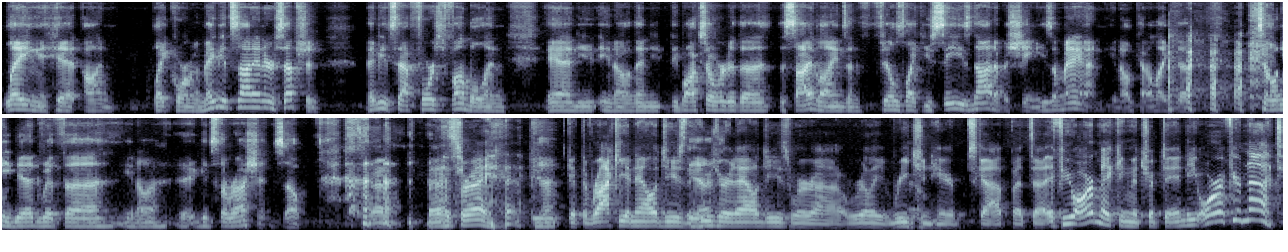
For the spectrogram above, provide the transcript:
laying a hit on Blake Corum. Maybe it's not interception. Maybe it's that forced fumble, and and you you know then he walks over to the the sidelines and feels like you see he's not a machine, he's a man. You know, kind of like uh, Tony did with uh, you know against the Russian. So That's right. That's right. Yeah. Get the Rocky analogies, the yeah. Hoosier analogies. We're uh, really reaching yeah. here, Scott. But uh, if you are making the trip to Indy, or if you're not.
